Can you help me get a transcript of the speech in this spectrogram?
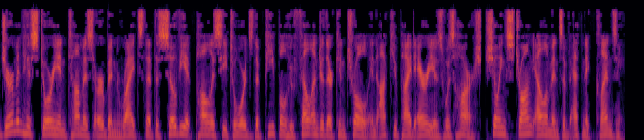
German historian Thomas Urban writes that the Soviet policy towards the people who fell under their control in occupied areas was harsh, showing strong elements of ethnic cleansing.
